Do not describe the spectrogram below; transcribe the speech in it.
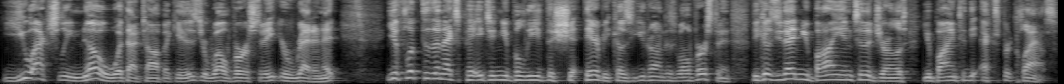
you actually know what that topic is. You're well versed in it. You're read in it. You flip to the next page and you believe the shit there because you're not as well versed in it. Because then you buy into the journalist, you buy into the expert class.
